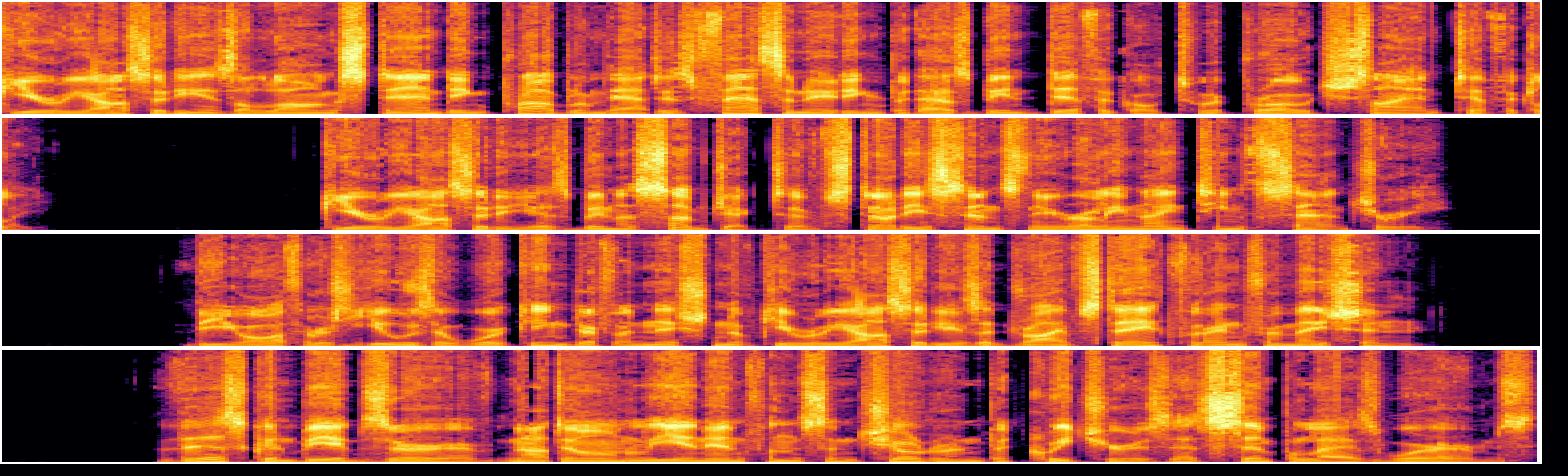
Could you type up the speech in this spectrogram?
Curiosity is a long-standing problem that is fascinating but has been difficult to approach scientifically. Curiosity has been a subject of study since the early 19th century. The authors use a working definition of curiosity as a drive state for information. This can be observed not only in infants and children but creatures as simple as worms.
